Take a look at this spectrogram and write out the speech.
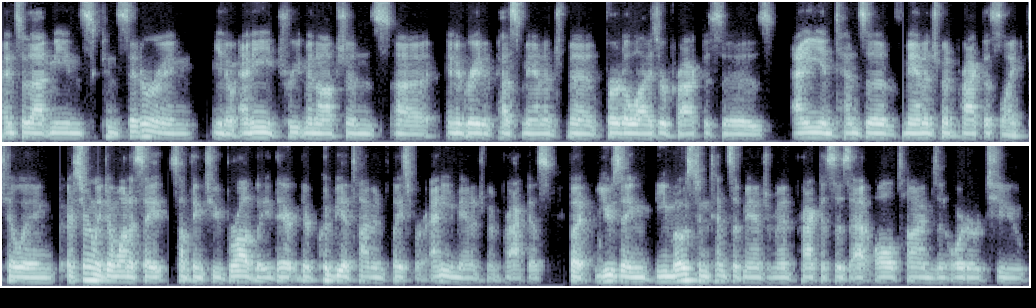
And so that means considering you know any treatment options uh, integrated pest management fertilizer practices any intensive management practice like tilling. I certainly don't want to say something too broadly. There there could be a time and place for any management practice but using the most intensive management practices at all times in order to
